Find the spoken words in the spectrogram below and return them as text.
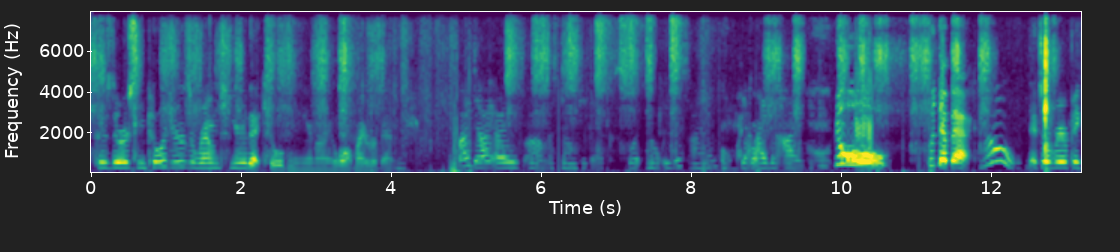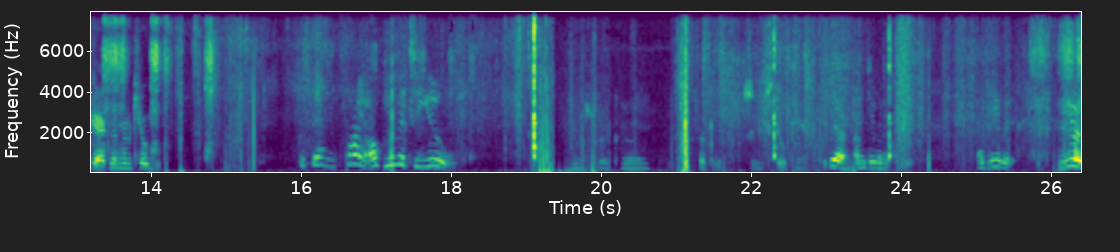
Because there are some pillagers around here that killed me, and I want my revenge. If I die, I have um, a stone pickaxe. What? No, is this iron? Oh my yeah, I have an iron pickaxe. No! Put that back. No! That's a rare pickaxe. I'm gonna kill you. But then, fine, I'll give it to you. Okay. Okay, so you still can't. Yeah, me. I'm giving it to you. I gave it. Yeah.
